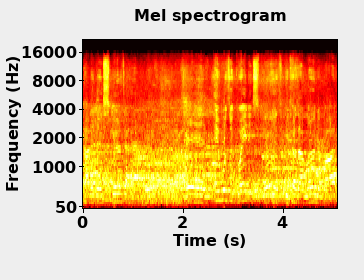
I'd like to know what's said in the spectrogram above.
kind of the experience I had and it was a great experience because I learned a lot.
